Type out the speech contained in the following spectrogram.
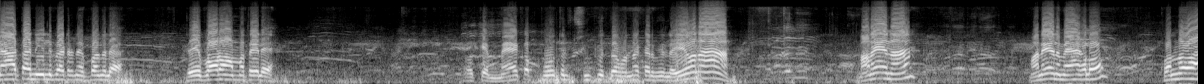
మేత నీళ్ళు పెట్టని ఇబ్బందిలే. రేపు వారం అమ్మతాయిలే ఓకే మేక పోతులు చూపిద్దామన్నా కనిపించలే ఏమన్నా? మనయేనా? మనయేనా మేకలు? కొన్నవా?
